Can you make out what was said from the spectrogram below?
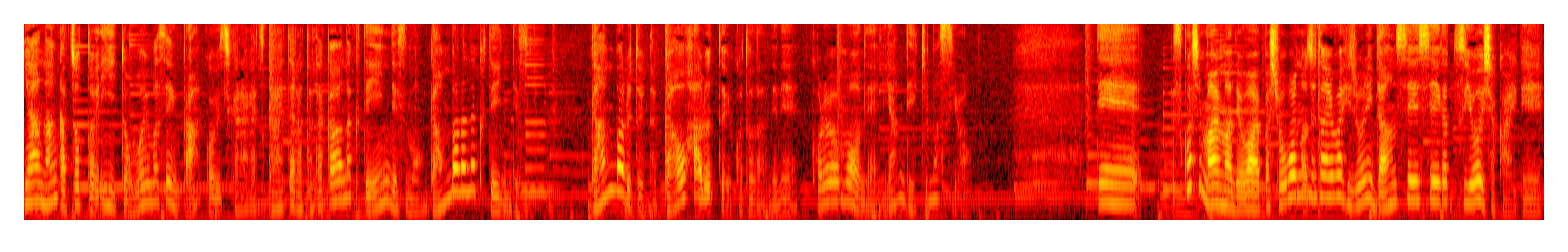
いやなんかちょっといいと思いませんか？こういう力が使えたら戦わなくていいんですもん。頑張らなくていいんです。頑張るというのは我を張るということなんでね。これはもうね病んでいきますよ。で少し前まではやっぱ昭和の時代は非常に男性性が強い社会で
